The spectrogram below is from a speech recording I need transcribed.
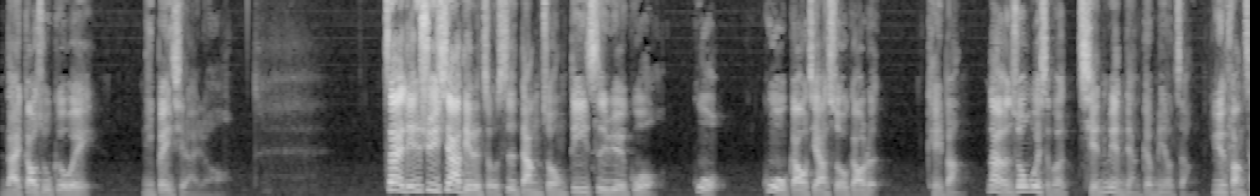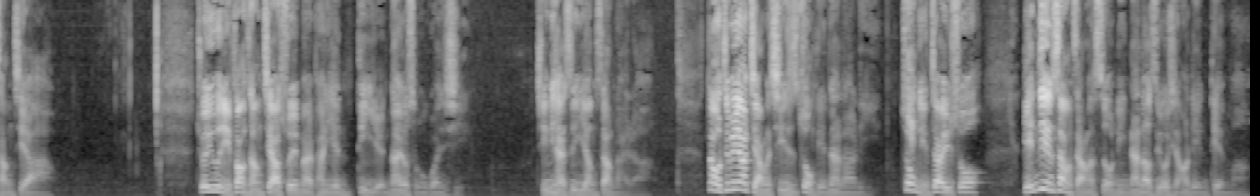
来告诉各位，你背起来了哦。在连续下跌的走势当中，第一次越过过过高加收高的 K 棒，那有人说为什么前面两根没有涨？因为放长假啊，就因为你放长假，所以买盘延递延，那有什么关系？今天还是一样上来了。那我这边要讲的其实重点在哪里？重点在于说，连电上涨的时候，你难道只有想要连电吗？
